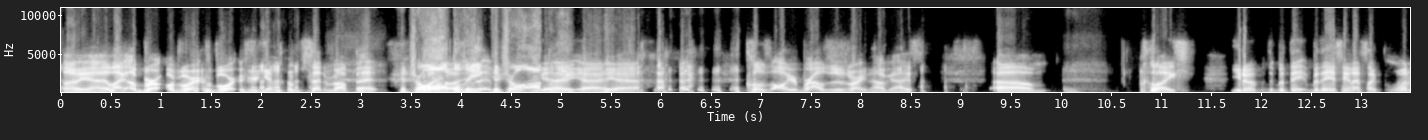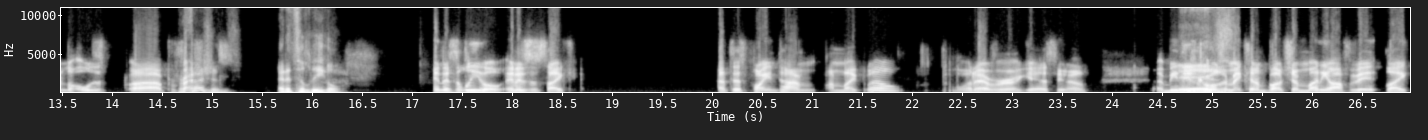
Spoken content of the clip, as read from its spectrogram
Oh yeah, like abort, abort, abort if you're getting upset about that. Control But Alt no, Delete. Control Alt yeah, Delete. yeah, yeah. Close all your browsers right now, guys. Um, like you know, but they but they're saying that's like one of the oldest uh professions. Professions, and it's illegal. and it's illegal. And it's just like, at this point in time, I'm like, well, whatever, I guess, you know. I mean, these girls are making a bunch of money off of it. Like,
